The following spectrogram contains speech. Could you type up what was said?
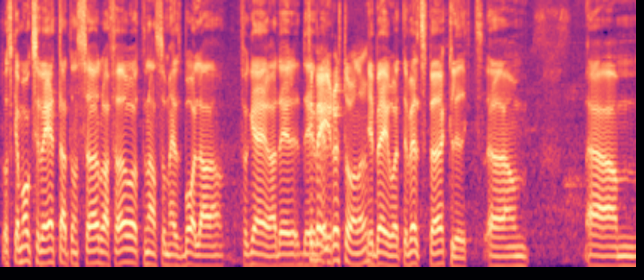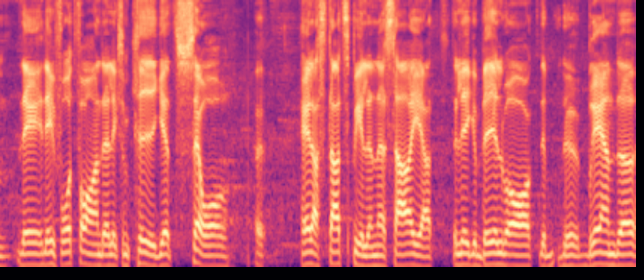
då ska man också veta att de södra förorterna som Hezbollah fungerar, det, det Till Beirut då, eller? I Beirut, det är väldigt spöklikt. Um, um, det, det är fortfarande liksom krigets sår. Uh, hela stadsbilden är sargat. Det ligger bilvrak, det, det bränder.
